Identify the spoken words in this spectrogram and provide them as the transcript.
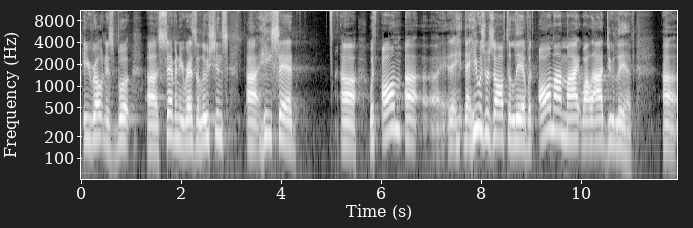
he wrote in his book, uh, 70 Resolutions, uh, he said, uh, with all uh, uh, that he was resolved to live with all my might while I do live. Uh,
